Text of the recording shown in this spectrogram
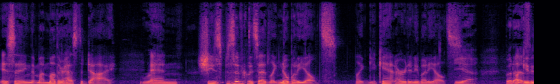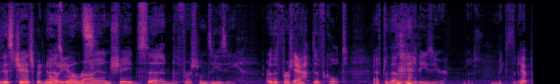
is saying that my mother has to die. Right. And she specifically said like nobody else. Like you can't hurt anybody else. Yeah, but I'll as, give you this chance, but as nobody else. Mariah and Shade said, the first one's easy, or the first Yeah. one's difficult. After that, they get easier. Mixed it up.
